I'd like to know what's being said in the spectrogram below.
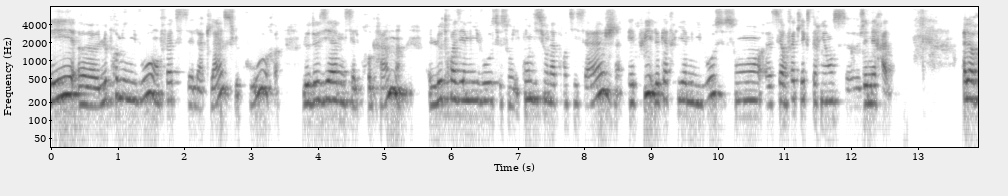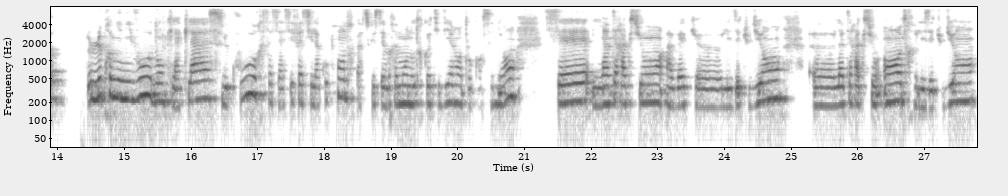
Et euh, le premier niveau, en fait, c'est la classe, le cours. Le deuxième, c'est le programme. Le troisième niveau, ce sont les conditions d'apprentissage. Et puis, le quatrième niveau, c'est en fait l'expérience générale. Alors, le premier niveau, donc la classe, le cours, ça c'est assez facile à comprendre parce que c'est vraiment notre quotidien en tant qu'enseignant. C'est l'interaction avec euh, les étudiants, euh, l'interaction entre les étudiants,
